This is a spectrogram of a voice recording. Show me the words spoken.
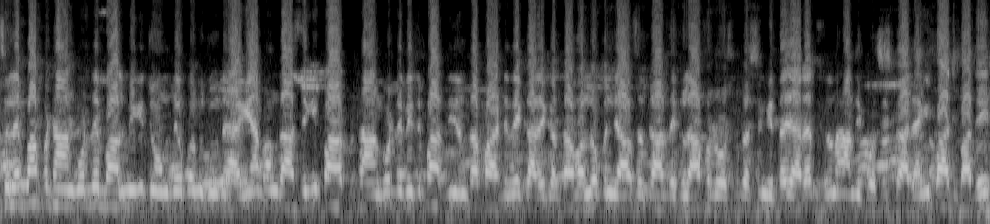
ਸਲੇਪਾ ਪਠਾਨਕੋਟ ਦੇ ਬਾਲਮੀਕੀ ਚੌਂਕ ਦੇ ਉੱਪਰ ਮੌਜੂਦ ਹੈਗੇ ਆ ਤੁਹਾਨੂੰ ਦੱਸ ਦਈਏ ਕਿ ਪਠਾਨਕੋਟ ਦੇ ਵਿੱਚ ਭਾਰਤੀ ਜਨਤਾ ਪਾਰਟੀ ਦੇ ਕਾਰਜਕਰਤਾ ਵੱਲੋਂ ਪੰਜਾਬ ਸਰਕਾਰ ਦੇ ਖਿਲਾਫ ਰੋਸ ਪ੍ਰਦਰਸ਼ਨ ਕੀਤਾ ਜਾ ਰਿਹਾ। ਤੁਸੀਂ ਦਿਖਾਉਣ ਦੀ ਕੋਸ਼ਿਸ਼ ਕਰ ਰਹੇ ਹਾਂ ਕਿ ਭਾਜਪਾ ਦੇ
